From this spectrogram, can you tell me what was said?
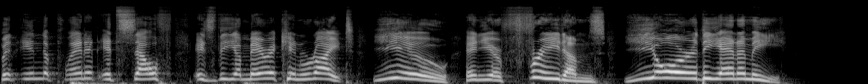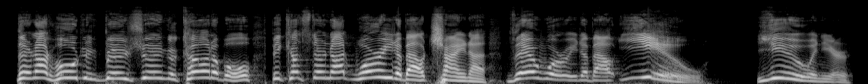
but in the planet itself, is the American right. You and your freedoms, you're the enemy. They're not holding Beijing accountable because they're not worried about China. They're worried about you. You and your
